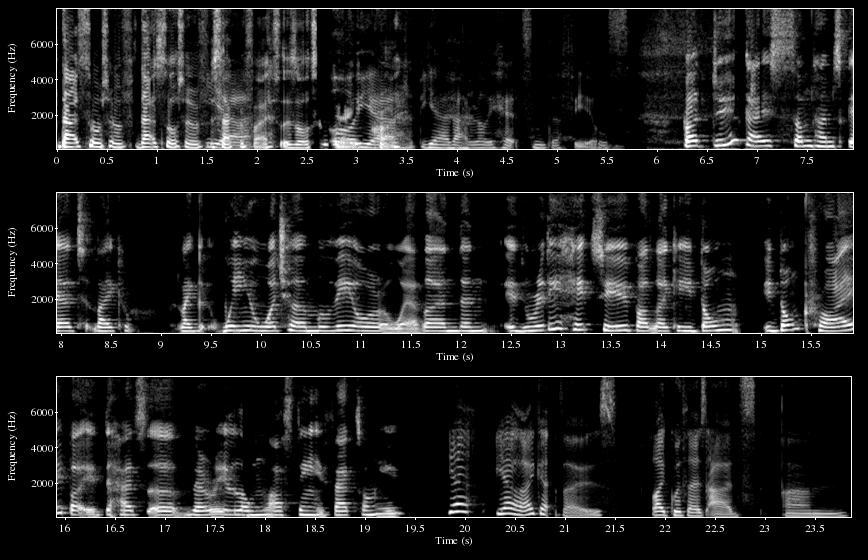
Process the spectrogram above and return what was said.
That sort of that sort of Yeah. sacrifice is also very Oh yeah, cry. yeah, that really hits in the feels. But do you guys sometimes get like like when you watch a movie or whatever and then it really hits you but like you don't you don't cry but it has a very long lasting effect on you? Yeah, yeah, I get those. Like with those ads, um,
